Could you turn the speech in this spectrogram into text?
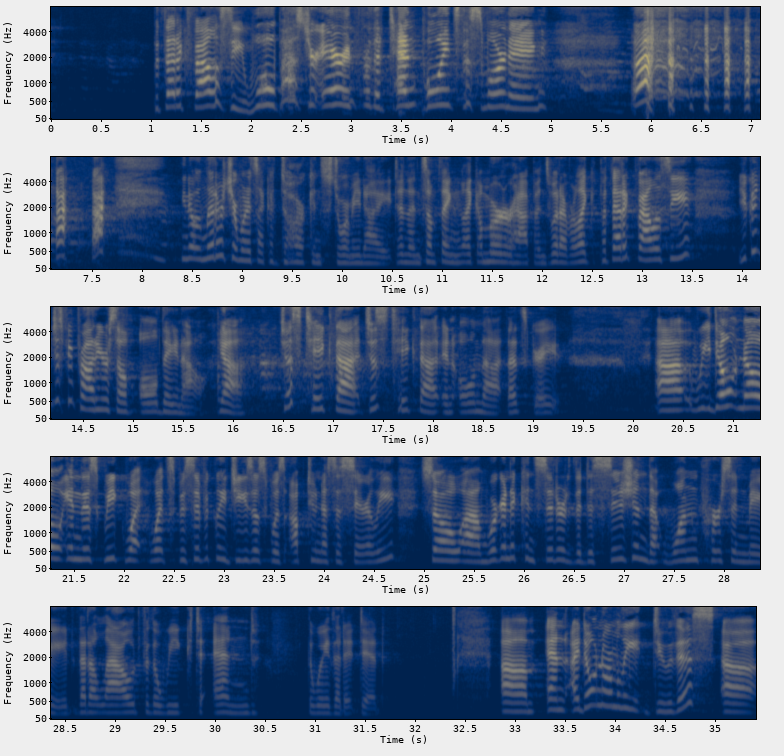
Pathetic fallacy. Whoa, Pastor Aaron for the 10 points this morning. you know, in literature, when it's like a dark and stormy night and then something like a murder happens, whatever, like pathetic fallacy, you can just be proud of yourself all day now. Yeah, just take that, just take that and own that. That's great. Uh, we don't know in this week what, what specifically Jesus was up to necessarily. So um, we're going to consider the decision that one person made that allowed for the week to end the way that it did. Um, and I don't normally do this, uh,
